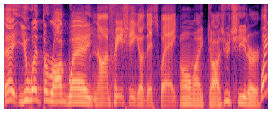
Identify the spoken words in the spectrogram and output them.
Hey, you went the wrong way. No, I'm pretty sure you go this way. Oh my gosh, you cheater. What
